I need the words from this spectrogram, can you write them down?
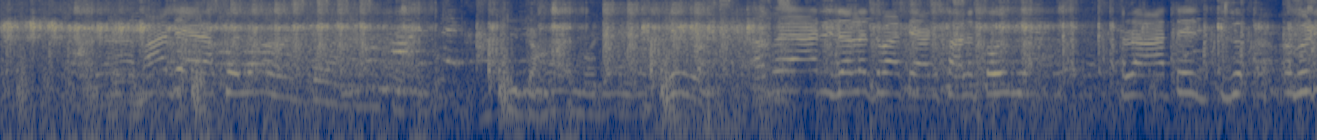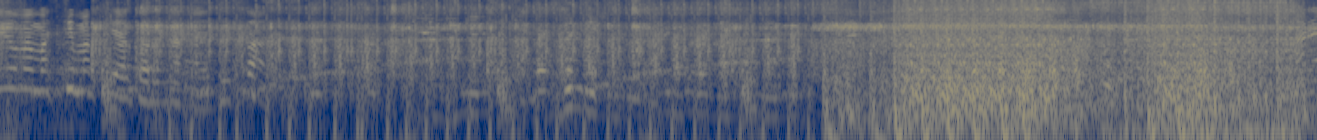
बाद यार अकेले में बैठ के बनाना चाहिए। ये गाना मज़ा आएगा ठीक है अबे यार गलत बात है यार साले कोई भी चलो आते वीडियो में मस्ती मत किया करो ना है अरे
